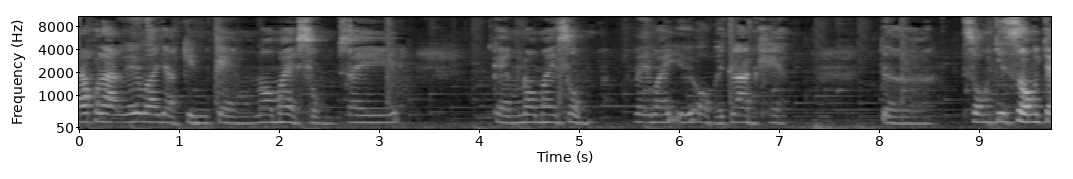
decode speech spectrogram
ลาโคราชเลยว่าอยากกินแกงหน่อไม้สมใส่แกงหน่อไม้สมเลยไว้เออออกไปร้านแขกเอ่อ สองจิตสองใจ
